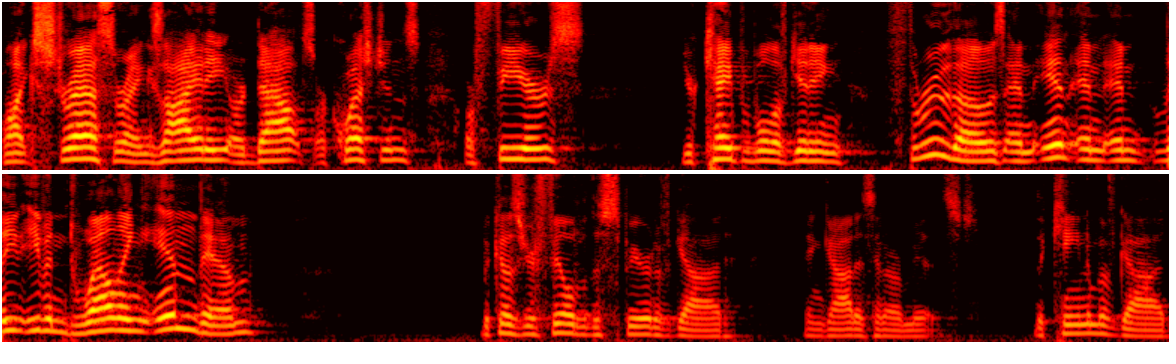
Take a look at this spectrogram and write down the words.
like stress or anxiety or doubts or questions or fears. You're capable of getting through those and, in, and, and even dwelling in them because you're filled with the Spirit of God and God is in our midst. The kingdom of God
